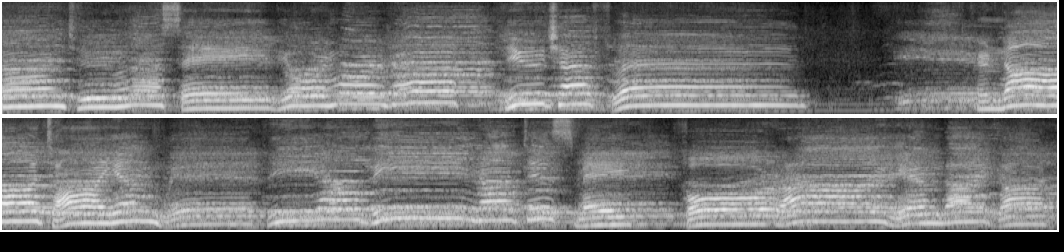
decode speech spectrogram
unto a Savior our refuge hath fled. Fear not, I am with thee, oh, be not dismayed, for I am thy God.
